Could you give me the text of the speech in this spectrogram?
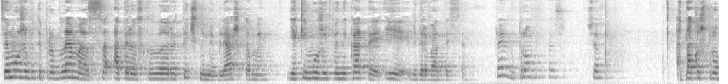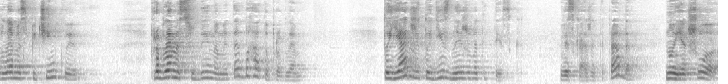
Це може бути проблема з атеросклеротичними бляшками, які можуть виникати і відриватися. Правильно? Тромб, все. А також проблеми з печінкою, проблеми з судинами та багато проблем. То як же тоді знижувати тиск? Ви скажете, правда? Ну, якщо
